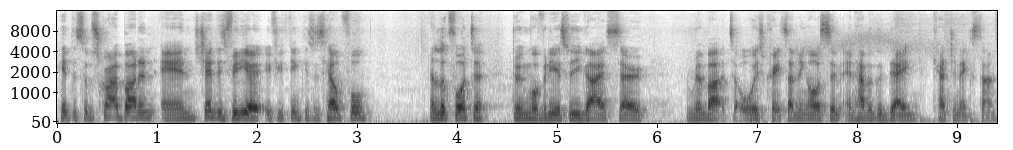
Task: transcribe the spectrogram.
hit the subscribe button and share this video if you think this is helpful. And look forward to doing more videos for you guys. So remember to always create something awesome and have a good day. Catch you next time.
